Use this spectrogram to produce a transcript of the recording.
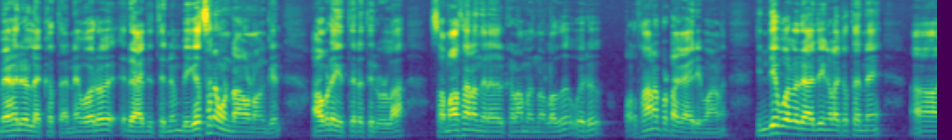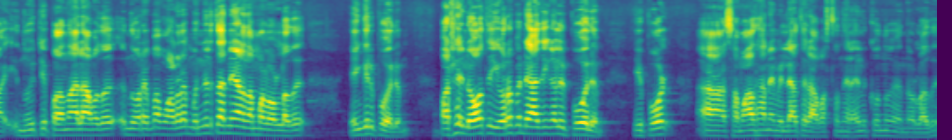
മേഖലകളിലൊക്കെ തന്നെ ഓരോ രാജ്യത്തിനും വികസനം ഉണ്ടാവണമെങ്കിൽ അവിടെ ഇത്തരത്തിലുള്ള സമാധാനം നിലനിൽക്കണം എന്നുള്ളത് ഒരു പ്രധാനപ്പെട്ട കാര്യമാണ്. ഇന്ത്യ പോലുള്ള രാജ്യങ്ങളൊക്കെ തന്നെ നൂറ്റി പതിനാലാമത് എന്ന് പറയുമ്പോൾ വളരെ മുന്നിൽ തന്നെയാണ് നമ്മളുള്ളത് എങ്കിൽ പോലും. പക്ഷേ ലോകത്തെ യൂറോപ്യൻ രാജ്യങ്ങളിൽ പോലും ഇപ്പോൾ സമാധാനമില്ലാത്തൊരവസ്ഥ നിലനിൽക്കുന്നു എന്നുള്ളത്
